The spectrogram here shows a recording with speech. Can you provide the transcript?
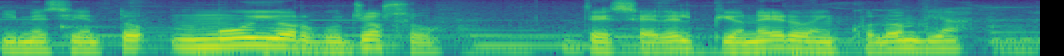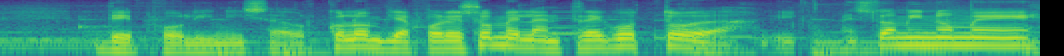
y me siento muy orgulloso de ser el pionero en Colombia de Polinizador Colombia. Por eso me la entrego toda. Esto a mí no me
